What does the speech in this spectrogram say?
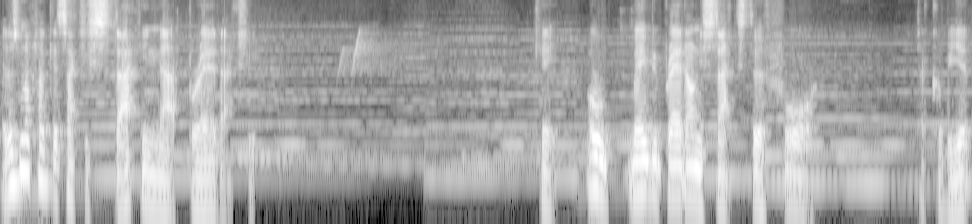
It doesn't look like it's actually stacking that bread, actually. Okay, Oh, maybe bread only stacks to four. That could be it.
